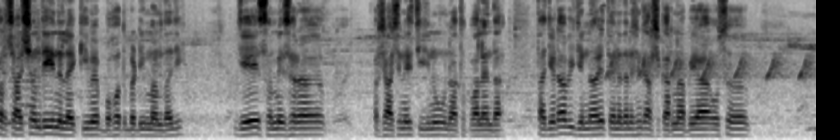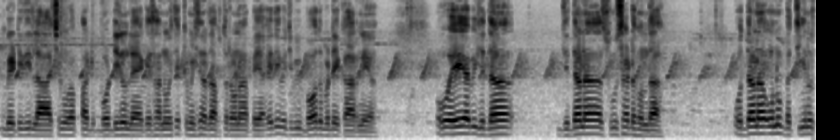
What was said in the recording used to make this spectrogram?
ਪ੍ਰਸ਼ਾਸਨ ਦੀ ਨਲਾਇਕੀ ਮੈਂ ਬਹੁਤ ਵੱਡੀ ਮੰਨਦਾ ਜੀ। ਜੇ ਸਮੇਂ ਸਿਰ ਪ੍ਰਸ਼ਾਸਨ ਇਸ ਚੀਜ਼ ਨੂੰ ਨੱਥ ਪਾ ਲੈਂਦਾ ਤਾਂ ਜਿਹੜਾ ਵੀ ਜਿੰਨਾ ਇਹ ਤਿੰਨ ਦਿਨ ਸੰਘਰਸ਼ ਕਰਨਾ ਪਿਆ ਉਸ ਬੇਟੀ ਦੀ ਲਾਸ਼ ਨੂੰ ਆਪਾਂ ਬੋਡੀ ਨੂੰ ਲੈ ਕੇ ਸਾਨੂੰ ਇੱਥੇ ਕਮਿਸ਼ਨਰ ਦਫ਼ਤਰ ਆਉਣਾ ਪਿਆ ਇਹਦੇ ਵਿੱਚ ਵੀ ਬਹੁਤ ਵੱਡੇ ਕਾਰਨ ਆ। ਉਹ ਇਹ ਆ ਵੀ ਜਿੱਦਾਂ ਜਿੱਦਣ ਸੂਸਾਈਡ ਹੁੰਦਾ, ਉਦਣ ਉਹਨੂੰ ਬੱਚੀ ਨੂੰ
